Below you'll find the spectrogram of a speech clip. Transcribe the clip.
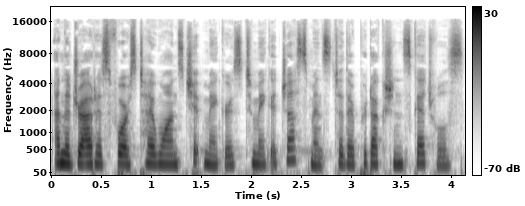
and the drought has forced Taiwan's chipmakers to make adjustments to their production schedules.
